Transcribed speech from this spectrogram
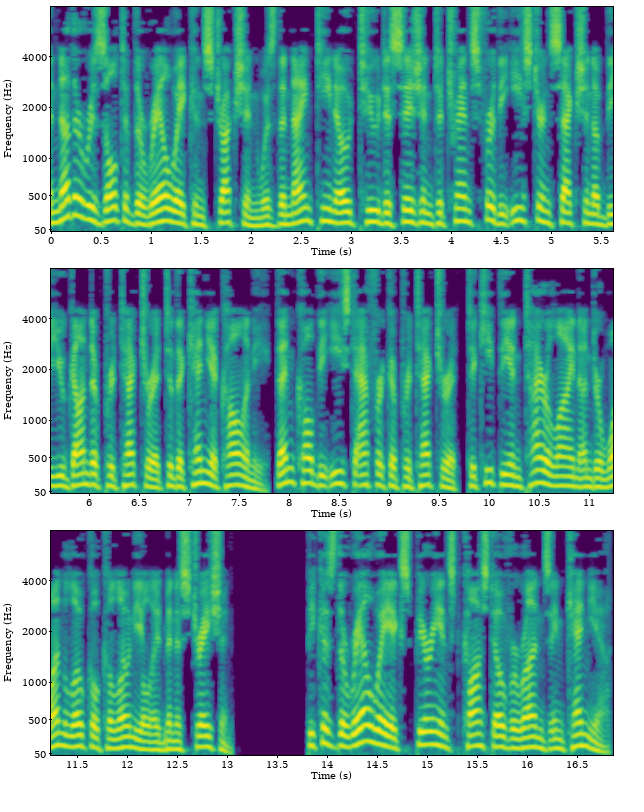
Another result of the railway construction was the 1902 decision to transfer the eastern section of the Uganda Protectorate to the Kenya colony, then called the East Africa Protectorate, to keep the entire line under one local colonial administration. Because the railway experienced cost overruns in Kenya,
